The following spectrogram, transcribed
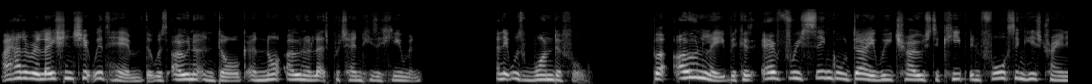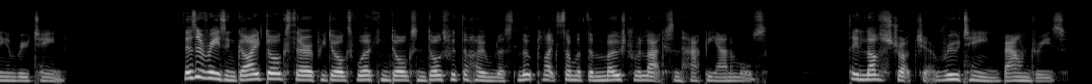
I had a relationship with him that was owner and dog, and not owner, let's pretend he's a human. And it was wonderful. But only because every single day we chose to keep enforcing his training and routine. There's a reason guide dogs, therapy dogs, working dogs, and dogs with the homeless look like some of the most relaxed and happy animals. They love structure, routine, boundaries.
